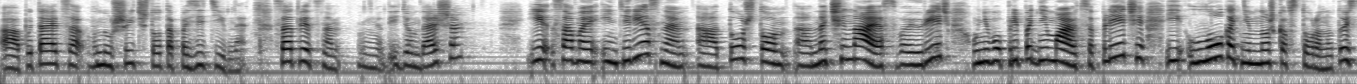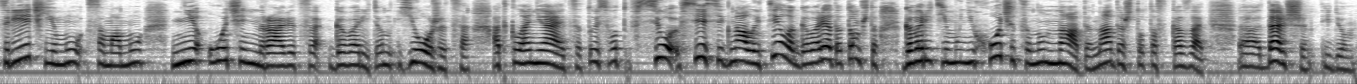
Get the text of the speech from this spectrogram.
э, пытается внушить что-то позитивное. Соответственно, идем дальше. И самое интересное а, то, что а, начиная свою речь, у него приподнимаются плечи и локоть немножко в сторону. То есть речь ему самому не очень нравится говорить. Он ежится, отклоняется. То есть вот все, все сигналы тела говорят о том, что говорить ему не хочется, но надо, надо что-то сказать. А, дальше идем.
